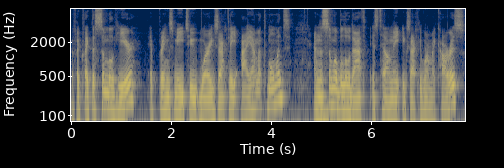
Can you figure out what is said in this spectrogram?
if I click this symbol here, it brings me to where exactly I am at the moment. And the symbol below that is telling me exactly where my car is.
